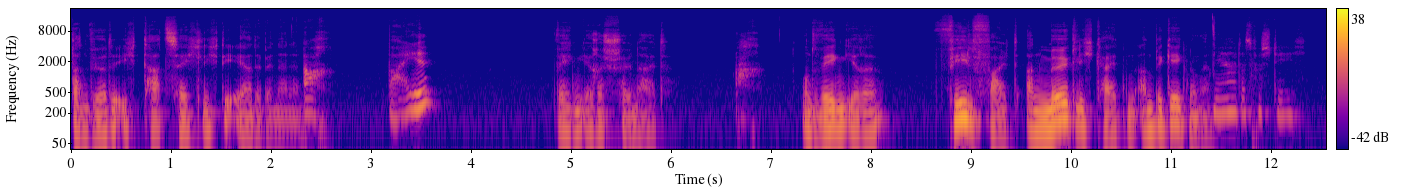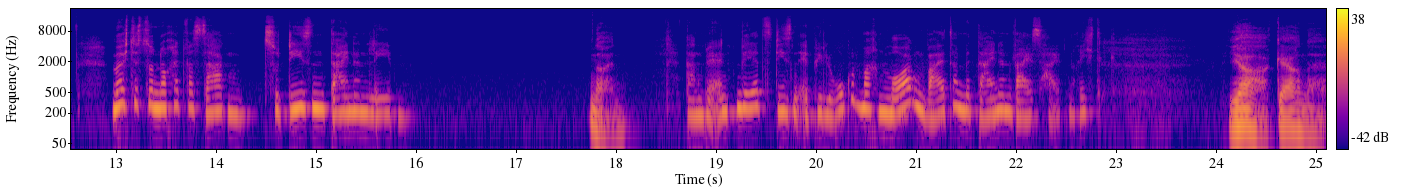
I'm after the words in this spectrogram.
dann würde ich tatsächlich die Erde benennen. Ach, weil? Wegen ihrer Schönheit. Ach. Und wegen ihrer Vielfalt an Möglichkeiten, an Begegnungen. Ja, das verstehe ich. Möchtest du noch etwas sagen zu diesen deinen Leben? Nein. Dann beenden wir jetzt diesen Epilog und machen morgen weiter mit deinen Weisheiten, richtig? Ja, gerne.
